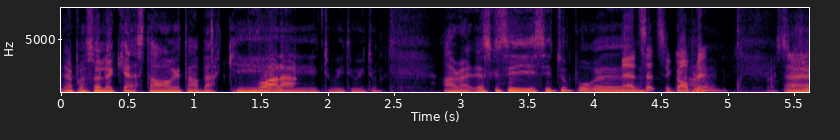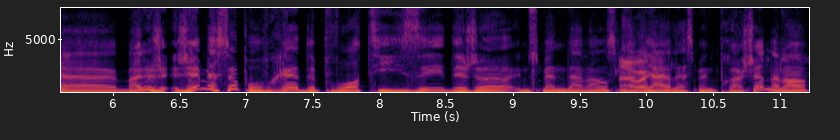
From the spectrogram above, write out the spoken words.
Après ça, le castor est embarqué. Voilà. Et tout, et tout, et tout. All right. Est-ce que c'est c'est tout pour. euh, That's it, c'est complet. all right. Merci, Euh, ben J'aimais ça pour vrai de pouvoir teaser déjà une semaine d'avance la Ah ouais? bière la semaine prochaine. Alors,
